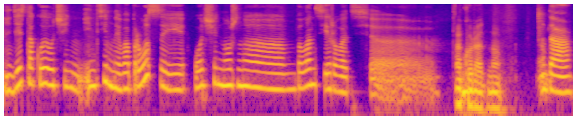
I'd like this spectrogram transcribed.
Здесь такой очень интимный вопрос, и очень нужно балансировать. Э, Аккуратно. Да,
